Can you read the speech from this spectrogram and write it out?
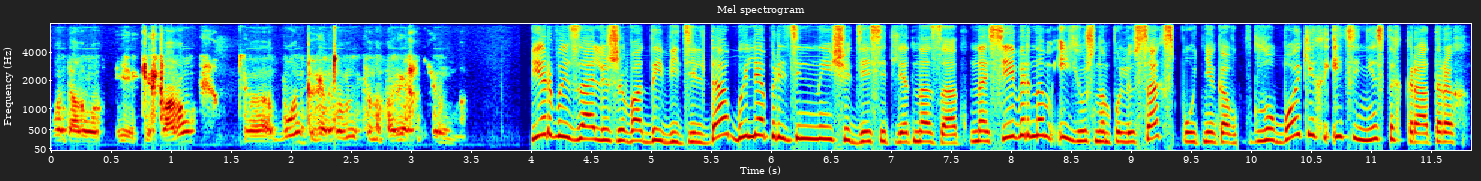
водород и кислород э, будет готовиться на поверхности Луны. Первые залежи воды в виде льда были определены еще 10 лет назад на северном и южном полюсах спутников, в глубоких и тенистых кратерах.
